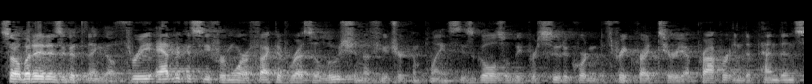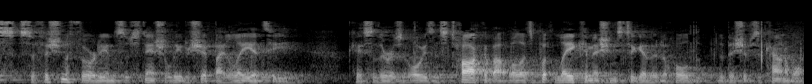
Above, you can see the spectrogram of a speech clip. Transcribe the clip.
So, but it is a good thing though. Three, advocacy for more effective resolution of future complaints. These goals will be pursued according to three criteria. Proper independence, sufficient authority, and substantial leadership by laity. Okay, so there was always this talk about, well, let's put lay commissions together to hold the bishops accountable.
